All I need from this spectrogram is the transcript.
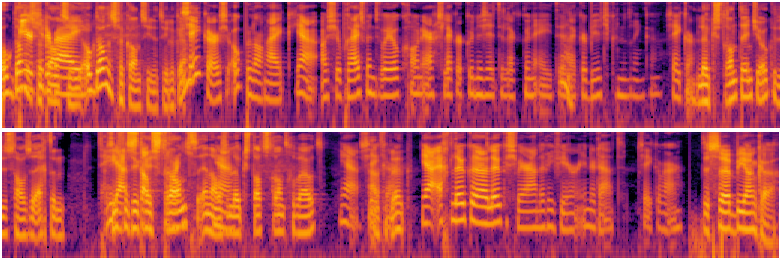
Ook dat is vakantie. erbij. Ook dat is vakantie natuurlijk, hè? Zeker, is ook belangrijk. Ja, als je op reis bent, wil je ook gewoon ergens lekker kunnen zitten, lekker kunnen eten, Ja. lekker biertje kunnen drinken. Zeker. Leuk strandtentje ook. Dus hadden ze echt een... Het heeft Ja, natuurlijk geen strand. En Ja. een leuk stadstrand gebouwd. Ja, dat zeker. leuk. Ja, echt leuke, leuke sfeer aan de rivier, inderdaad. Zeker waar. Dus eh, Bianca,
